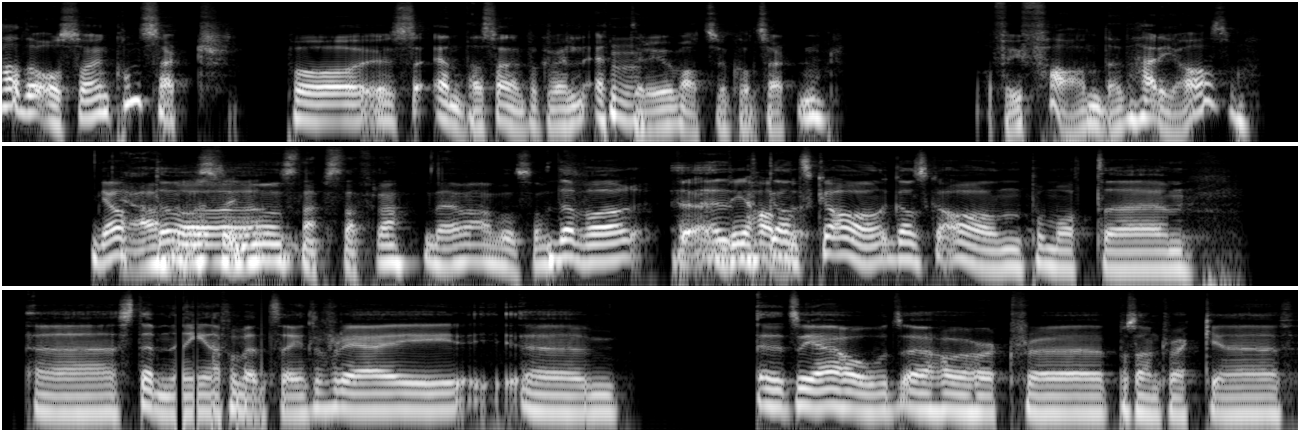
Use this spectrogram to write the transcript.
hadde også en konsert på, enda senere på kvelden etter Mm. Umatsu-konserten. Å, fy faen, den herja, altså. Ja, ja, det var noen snaps derfra. Det var voldsomt. det var De- de hadde- ganske, annen, ganske annen på en måte eh, stemning enn jeg forventet, egentlig, fordi jeg eh, Så jeg har, jo- hørt fra- på soundtracket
